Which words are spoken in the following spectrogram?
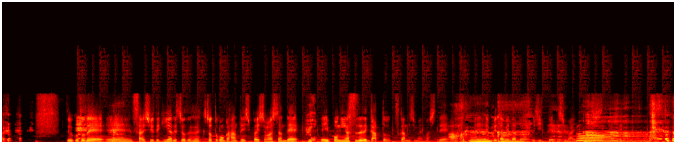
あ、ということで、えー最終的にはですね、ちょっと今回反転失敗しましたんで、はいえー一本木が素手でガッと掴んでしまいまして、あえーベタベタといじってしまいましたね。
